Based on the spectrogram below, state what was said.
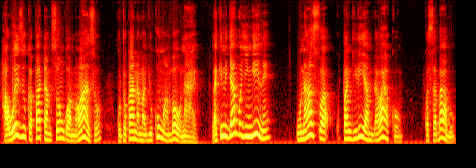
hauwezi ukapata msongo wa mawazo kutokana na majukumu ambao unayo. Lakini jambo jingine unaaswa kupangilia muda wako kwa sababu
